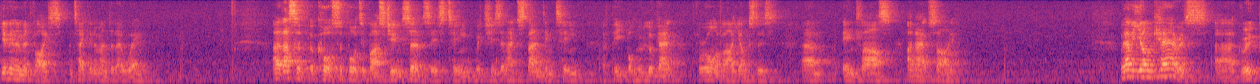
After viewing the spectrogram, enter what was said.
giving them advice and taking them under their wing. Uh, that's, of, of course, supported by our Student Services team, which is an outstanding team of people who look out for all of our youngsters um, in class and outside. We have a young carers uh, group,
